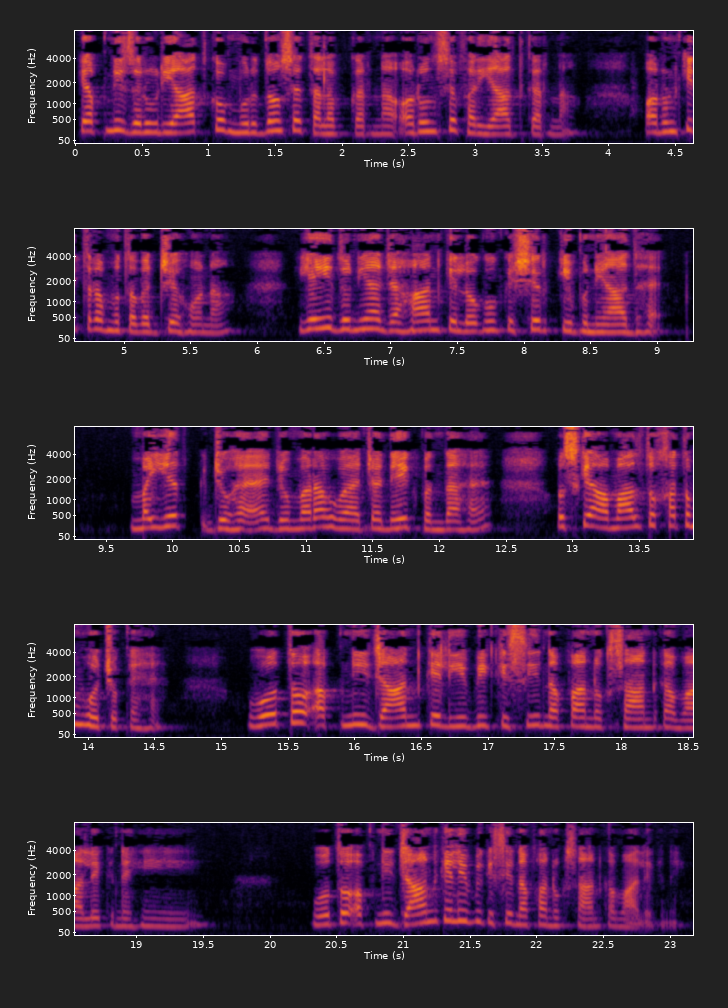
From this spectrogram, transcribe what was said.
کہ اپنی ضروریات کو مردوں سے طلب کرنا اور ان سے فریاد کرنا اور ان کی طرف متوجہ ہونا۔ یہی دنیا جہان کے لوگوں کے شرک کی بنیاد ہے۔ میت جو ہے، جو مرا ہوا ہے، چاہے نیک بندہ ہے، اس کے اعمال تو ختم ہو چکے ہیں۔ وہ تو اپنی جان کے لیے بھی کسی نفع نقصان کا مالک نہیں۔ وہ تو اپنی جان کے لیے بھی کسی نفع نقصان کا مالک نہیں۔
